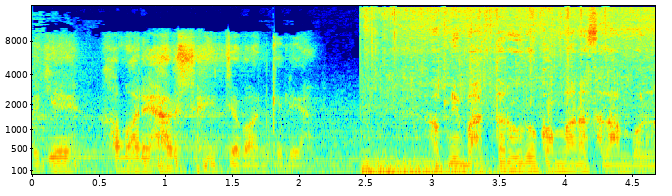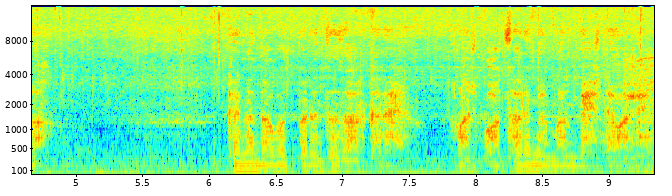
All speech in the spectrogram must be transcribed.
और ये हमारे हर शहीद जवान के लिए। अपनी बहत्तर हुरों को हमारा सलाम बोलना। कहना दावत पर इंतज़ार करें। आज बहुत सारे मेहमान भेजने वाले हैं।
